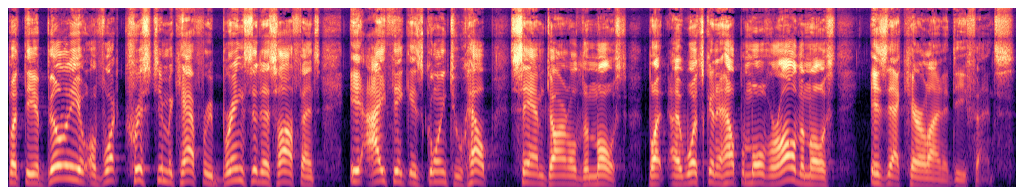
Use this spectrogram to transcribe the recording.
but the ability of what Christian McCaffrey brings to this offense, it, I think, is going to help Sam Darnold the most. But uh, what's going to help him overall the most is that Carolina defense.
